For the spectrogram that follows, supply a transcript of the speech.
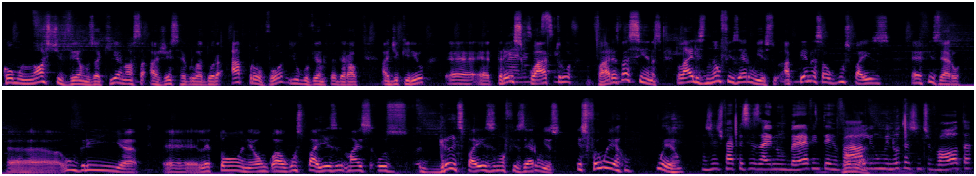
como nós tivemos aqui, a nossa agência reguladora aprovou e o governo federal adquiriu é, é, três, várias quatro, vacinas. várias vacinas. Lá eles não fizeram isso, apenas alguns países é, fizeram. É, Hungria, é, Letônia, alguns países, mas os grandes países não fizeram isso. Isso foi um erro, um erro. A gente vai precisar ir num breve intervalo, em um minuto a gente volta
